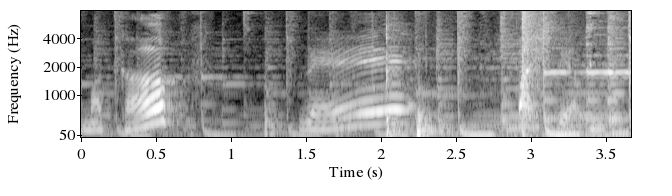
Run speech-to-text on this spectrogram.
matkap ve başlayalım.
